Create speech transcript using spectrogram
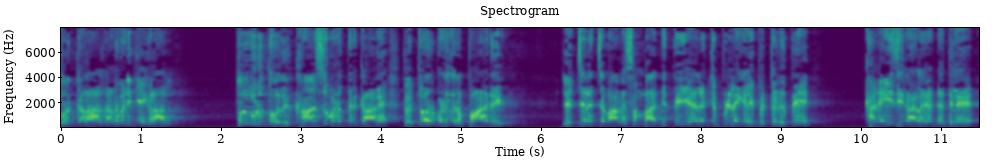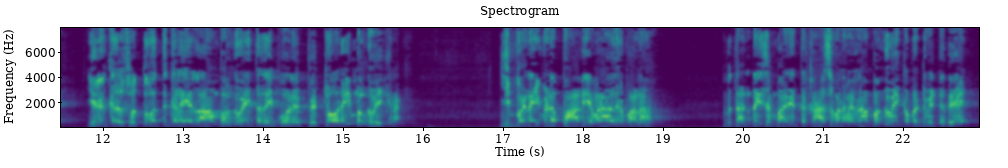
சொற்களால் நடவடிக்கைகளால் துன்புறுத்துவது. காசு பணத்திற்காக பெற்றோர் படுகிற பாடு லட்ச லட்சமாக சம்பாதித்து ஏழு எட்டு பிள்ளைகளை பெற்றெடுத்து கடைசி காலகட்டத்திலே இருக்கிற சொத்துவத்துக்களை எல்லாம் பங்கு வைத்ததை போல பெற்றோரையும் பங்கு வைக்கிறான். இவனை விட பாவி எவனாவது இருப்பானா? இப்ப தந்தை சம்பாதித்த காசு பணம் எல்லாம் பங்கு வைக்கப்பட்டு விட்டது.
